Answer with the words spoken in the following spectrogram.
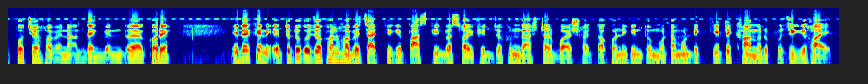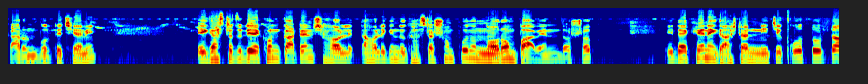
অপচয় হবে না। দেখবেন, দয়া করে। এ দেখেন, এতটুকু যখন হবে, চার থেকে পাঁচ ফিট বা ছয় ফিট যখন গাছটার বয়স হয়, তখনই কিন্তু মোটামুটি কেটে খাওয়ানোর উপযোগী হয়। কারণ বলতেছি আমি এই ঘাসটা যদি এখন কাটেন তাহলে তাহলে কিন্তু ঘাসটা সম্পূর্ণ নরম পাবেন, দর্শক। এই দেখেন, এই ঘাসটার নিচে কতটা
